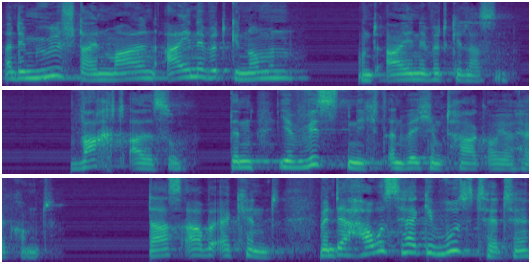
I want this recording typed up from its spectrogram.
an dem Mühlstein malen. Eine wird genommen und eine wird gelassen. Wacht also, denn ihr wisst nicht, an welchem Tag euer Herr kommt. Das aber erkennt, wenn der Hausherr gewusst hätte,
